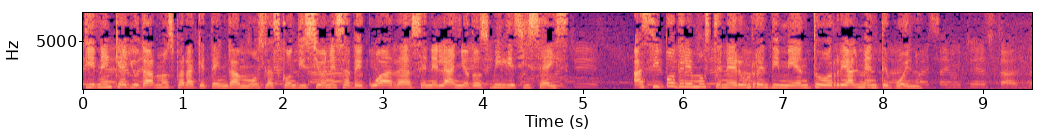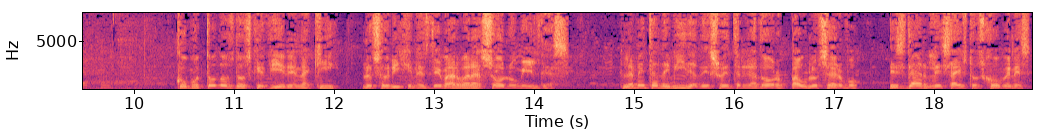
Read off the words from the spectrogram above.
Tienen que ayudarnos para que tengamos las condiciones adecuadas en el año 2016. Así podremos tener un rendimiento realmente bueno. Como todos los que vienen aquí, los orígenes de Bárbara son humildes. La meta de vida de su entrenador, Paulo Servo, es darles a estos jóvenes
